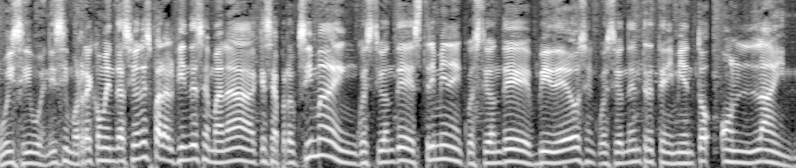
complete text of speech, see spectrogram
Uy, sí, buenísimo. Recomendaciones para el fin de semana que se aproxima en cuestión de streaming, en cuestión de videos, en cuestión de entretenimiento online.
